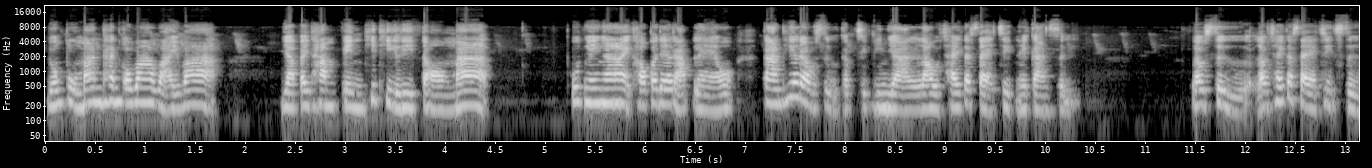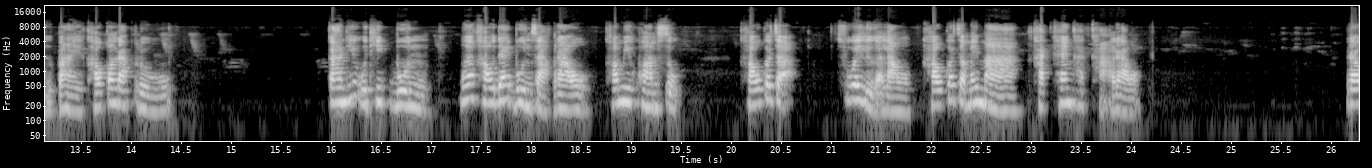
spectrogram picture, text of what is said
หลวงปู่มั่นท่านก็ว่าไว้ว่า อย่าไปทำเป็นพิธีรีตองมาก พูดง่าย ๆ เขาก็ได้รับแล้ว การที่เราสื่อกับจิตวิญญาณ เราใช้กระแสจิตในการสื่อ เราสื่อเราใช้กระแสจิตสื่อไป เขาก็รับรู้ การที่อุทิศบุญเมื่อเขาได้บุญจากเรา เขามีความสุข เขาก็จะช่วยเหลือเรา เขาก็จะไม่มาขัดแข้งขัดขาเรา เรา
